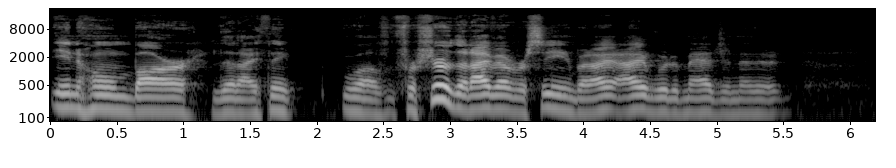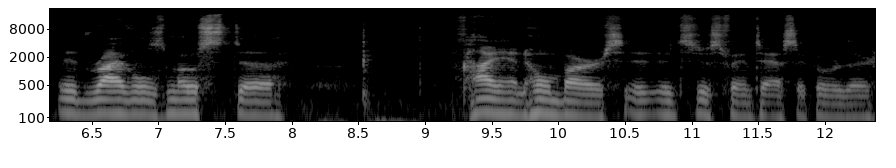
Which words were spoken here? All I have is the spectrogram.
in-home bar that I think, well, for sure that I've ever seen. But I, I would imagine that it it rivals most uh, high-end home bars. It, it's just fantastic over there.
